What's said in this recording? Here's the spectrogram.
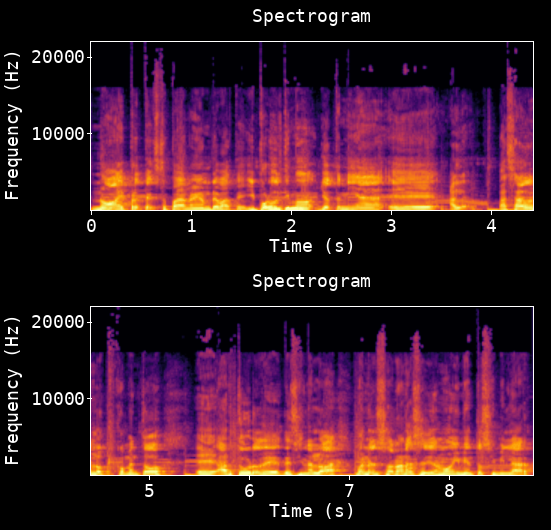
no hay pretexto para no ir a un debate. Y por último, yo tenía, eh, al- basado en lo que comentó eh, Arturo de, de Sinaloa, bueno, en Sonora se dio un movimiento similar,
